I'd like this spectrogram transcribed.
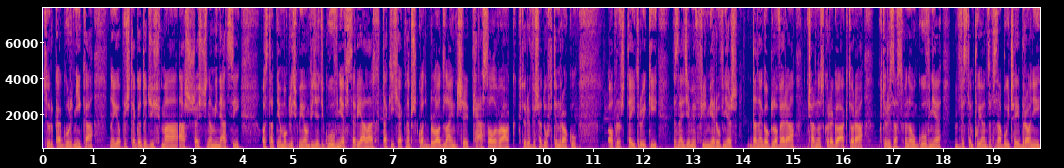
Córka Górnika. No i oprócz tego do dziś ma aż sześć nominacji. Ostatnio mogliśmy ją widzieć głównie w serialach, takich jak na przykład Bloodline czy Castle Rock, który wyszedł w tym roku. Oprócz tej trójki znajdziemy w filmie również danego Glovera, czarnoskórego aktora, który zasłynął głównie występując w Zabójczej Broni,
